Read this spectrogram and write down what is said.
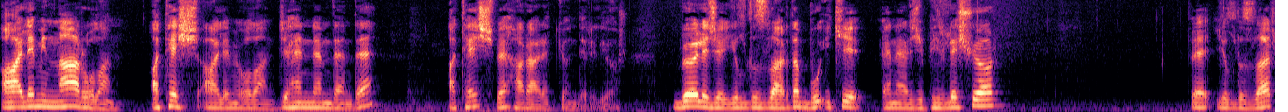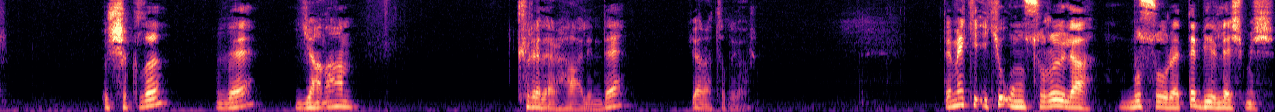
alemin nar olan, ateş alemi olan cehennemden de ateş ve hararet gönderiliyor. Böylece yıldızlarda bu iki enerji birleşiyor ve yıldızlar ışıklı ve yanan küreler halinde yaratılıyor. Demek ki iki unsuruyla bu surette birleşmiş.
